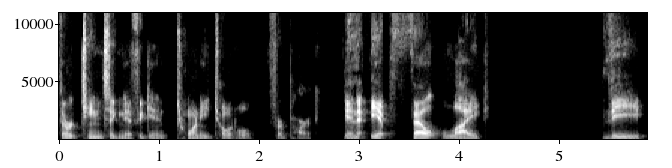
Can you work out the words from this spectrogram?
13 significant, 20 total for Park. And it felt like the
